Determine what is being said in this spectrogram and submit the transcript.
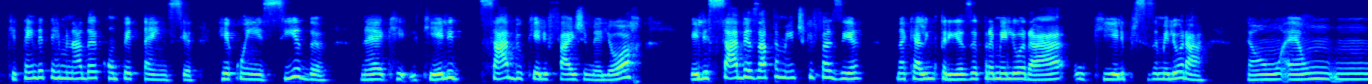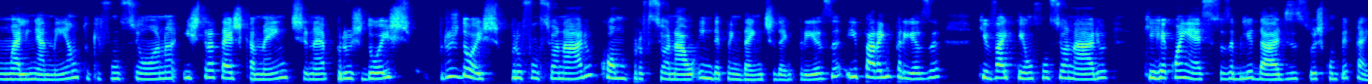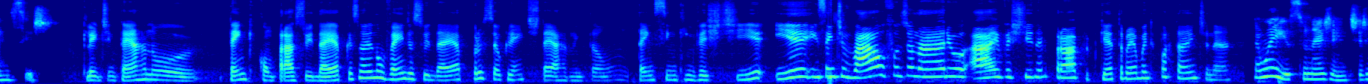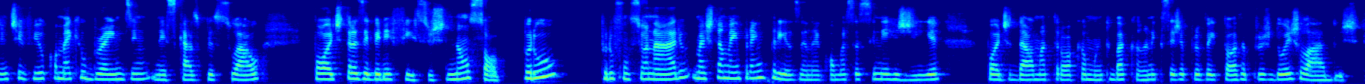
que tem determinada competência reconhecida, né? Que, que ele sabe o que ele faz de melhor, ele sabe exatamente o que fazer naquela empresa para melhorar o que ele precisa melhorar. Então, é um, um alinhamento que funciona estrategicamente né, para os dois para os dois, para o funcionário como profissional independente da empresa e para a empresa que vai ter um funcionário que reconhece suas habilidades e suas competências. Cliente interno tem que comprar a sua ideia, porque senão ele não vende a sua ideia para o seu cliente externo. Então, tem sim que investir e incentivar o funcionário a investir nele próprio, porque também é muito importante, né? Então é isso, né, gente? A gente viu como é que o branding, nesse caso pessoal, pode trazer benefícios não só para o funcionário, mas também para a empresa, né? Como essa sinergia pode dar uma troca muito bacana e que seja proveitosa para os dois lados.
